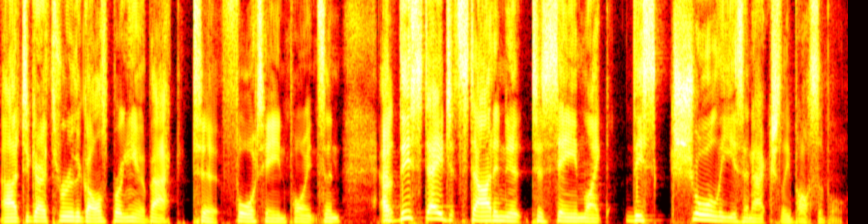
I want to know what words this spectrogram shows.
uh, to go through the goals, bringing it back to 14 points. And at this stage, it's starting to, to seem like this surely isn't actually possible.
